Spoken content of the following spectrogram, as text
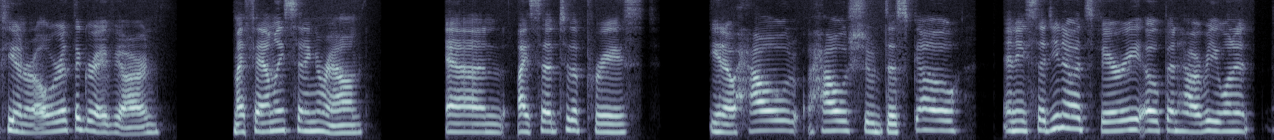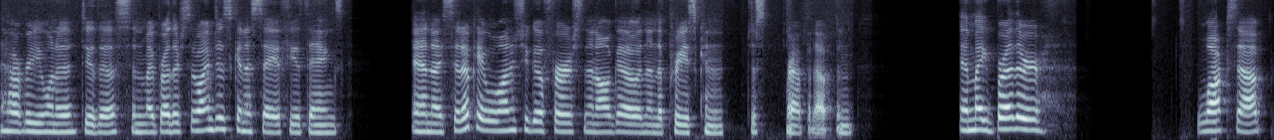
funeral. We're at the graveyard. My family's sitting around, and I said to the priest, "You know how how should this go?" And he said, "You know, it's very open. However you want it, however you want to do this." And my brother said, well, "I'm just going to say a few things." And I said, "Okay, well, why don't you go first, and then I'll go, and then the priest can just wrap it up." And and my brother walks up.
